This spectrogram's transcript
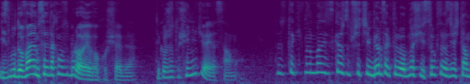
I zbudowałem sobie taką zbroję wokół siebie. Tylko, że to się nie dzieje samo. To jest taki normalnie, jest każdy przedsiębiorca, który odnosi sukces, gdzieś tam,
